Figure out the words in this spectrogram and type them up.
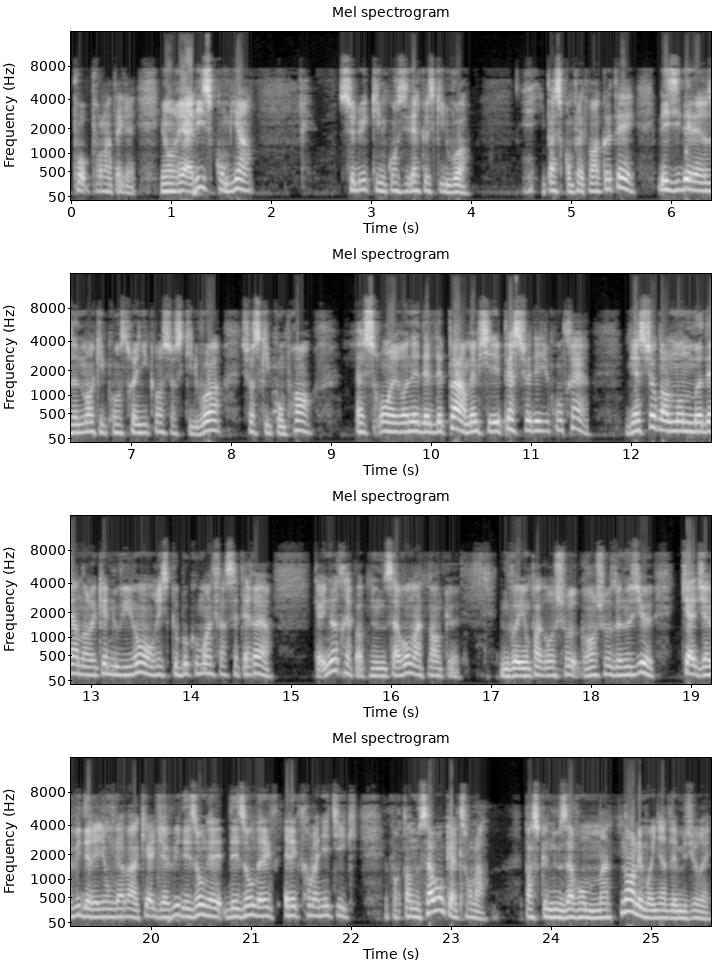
pour, pour l'intégrer. Et on réalise combien celui qui ne considère que ce qu'il voit, il passe complètement à côté. Les idées, les raisonnements qu'il construit uniquement sur ce qu'il voit, sur ce qu'il comprend, seront erronées dès le départ, même s'il est persuadé du contraire. Bien sûr, dans le monde moderne dans lequel nous vivons, on risque beaucoup moins de faire cette erreur qu'à une autre époque. Nous, nous savons maintenant que nous ne voyons pas grand-chose de nos yeux. Qui a déjà vu des rayons gamma? Qui a déjà vu des ondes, des ondes électromagnétiques? Et pourtant, nous savons qu'elles sont là. Parce que nous avons maintenant les moyens de les mesurer.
